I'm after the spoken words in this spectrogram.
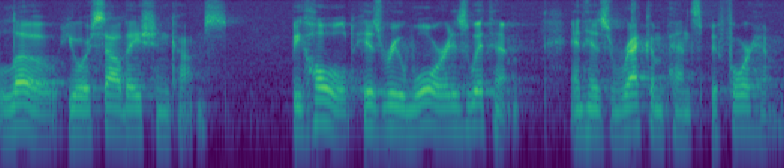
Lo, your salvation comes. Behold, his reward is with him, and his recompense before him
